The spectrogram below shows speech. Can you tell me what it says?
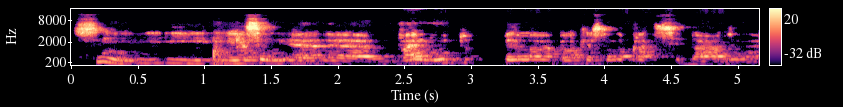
Sim, e, e assim, é, é, vai muito pela, pela questão da praticidade, né?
